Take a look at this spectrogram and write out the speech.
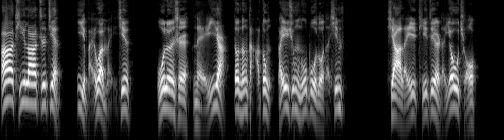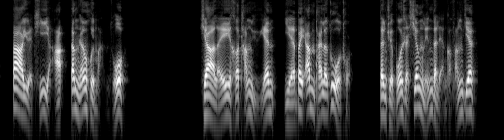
阿提拉之剑，一百万美金，无论是哪一样都能打动白匈奴部落的心。夏雷提这样的要求，大月提雅当然会满足。夏雷和唐雨嫣也被安排了住处，但却不是相邻的两个房间，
